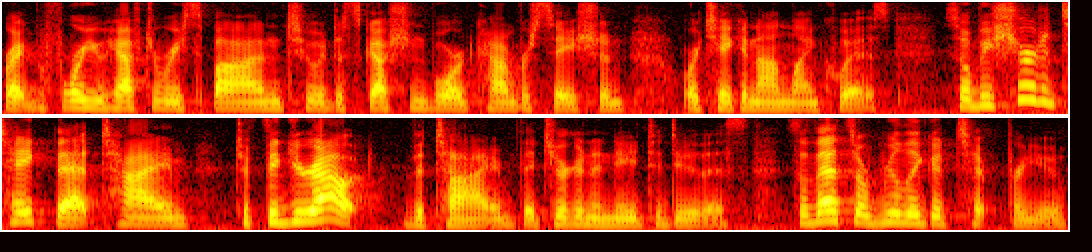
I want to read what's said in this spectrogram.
right before you have to respond to a discussion board conversation or take an online quiz. So be sure to take that time to figure out the time that you're going to need to do this. So that's a really good tip for you.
